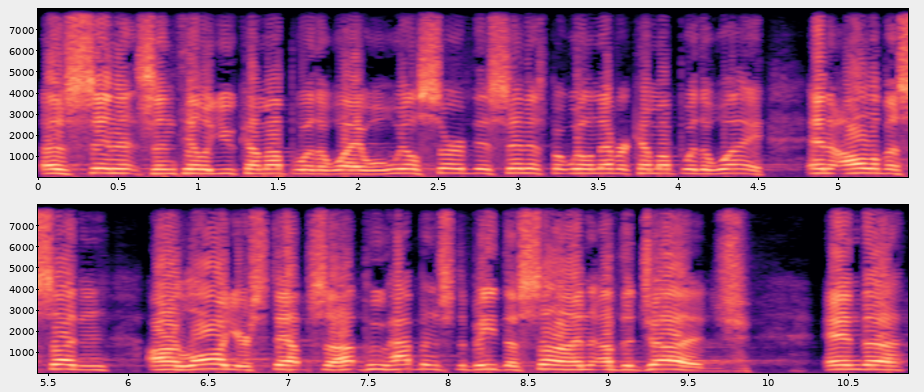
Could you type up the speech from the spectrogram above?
a sentence until you come up with a way. Well, we'll serve this sentence, but we'll never come up with a way. And all of a sudden, our lawyer steps up, who happens to be the son of the judge. And the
